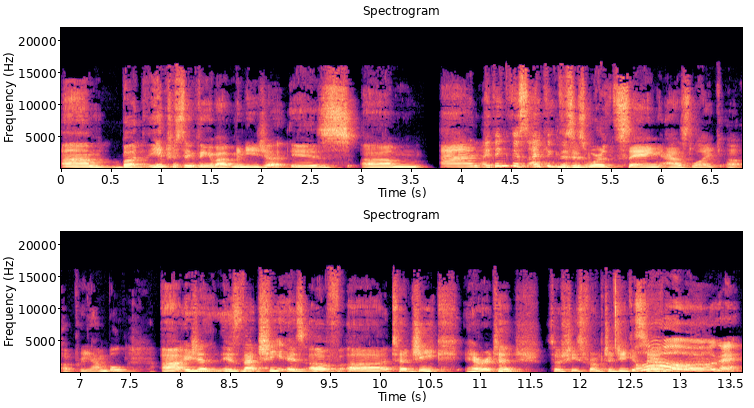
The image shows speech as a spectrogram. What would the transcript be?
Um, but the interesting thing about Manizha is, um, and I think this, I think this is worth saying as like a, a preamble, uh, is, is that she is of uh, Tajik heritage. So she's from Tajikistan. Oh, okay.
